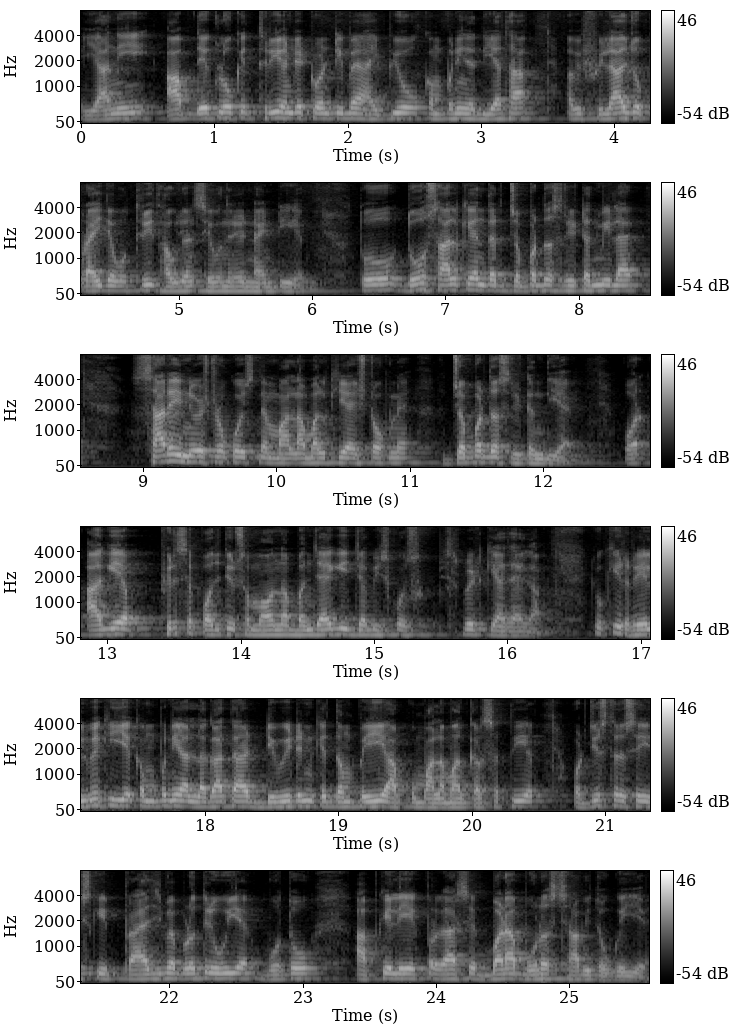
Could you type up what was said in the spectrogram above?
यानी आप देख लो कि 320 में आईपीओ कंपनी ने दिया था। अभी फ़िलहाल जो प्राइस है वो 3790 है। तो दो साल के अंदर ज़बरदस्त रिटर्न मिला है। सारे इन्वेस्टरों को इसने मालामाल किया स्टॉक ने ज़बरदस्त रिटर्न दिया है। और आगे अब फिर से पॉजिटिव संभावना बन जाएगी जब इसको स्प्लिट किया जाएगा। क्योंकि रेलवे की ये कंपनियाँ लगातार डिविडेंड के दम पे ही आपको मालामाल कर सकती है। और जिस तरह से इसकी प्राइस में बढ़ोतरी हुई है, वो तो आपके लिए एक प्रकार से बड़ा बोनस साबित हो गई है।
